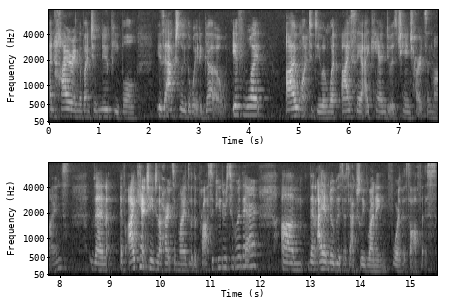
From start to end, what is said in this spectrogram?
and hiring a bunch of new people is actually the way to go. If what I want to do and what I say I can do is change hearts and minds, then if I can't change the hearts and minds of the prosecutors who are there, um, then I have no business actually running for this office.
